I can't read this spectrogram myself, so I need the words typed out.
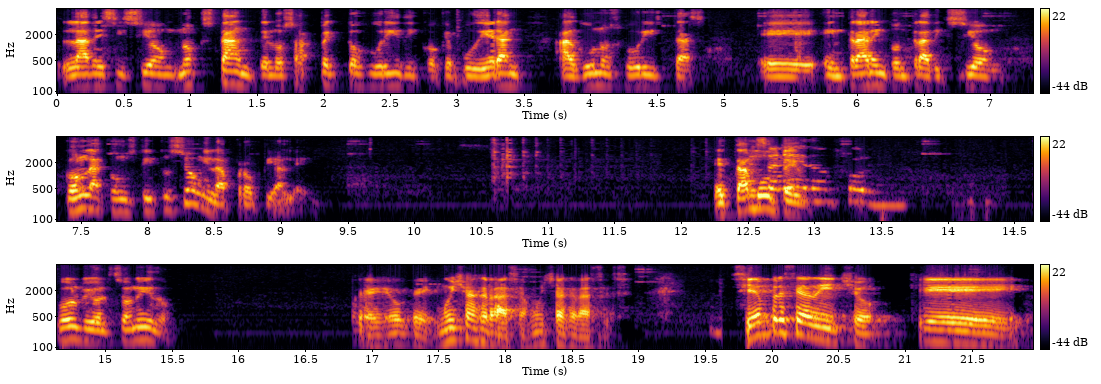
la decisión, no obstante los aspectos jurídicos que pudieran algunos juristas eh, entrar en contradicción con la Constitución y la propia ley. Estamos... Fulvio, el sonido. Ok, ok. Muchas gracias, muchas gracias. Siempre se ha dicho que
